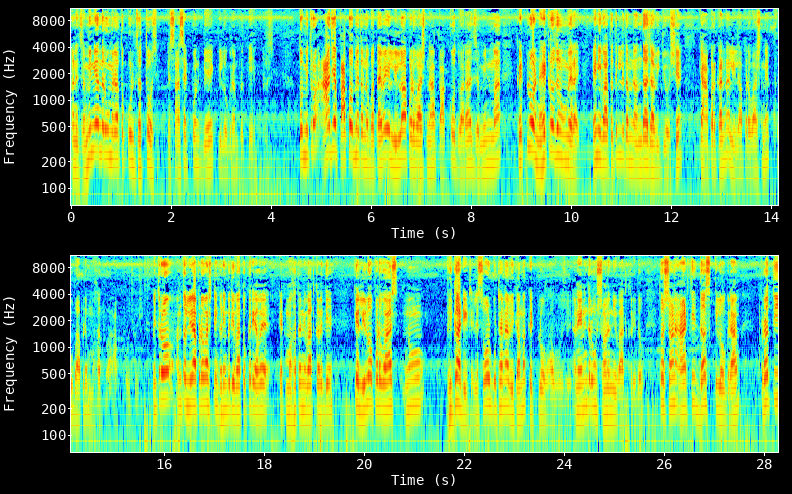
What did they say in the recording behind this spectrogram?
અને જમીનની અંદર ઉમેરાતો કુલ જથ્થો છે, એ સાસઠ પોઈન્ટ બે કિલોગ્રામ પ્રતિ હેક્ટર છે. તો મિત્રો, આ જે પાકો મેં તમને બતાવ્યા, એ લીલા પડવાશના પાકો દ્વારા જમીનમાં કેટલો નાઇટ્રોજન ઉમેરાય, એની વાત હતી એટલે તમને અંદાજ આવી ગયો છે કે આ પ્રકારના લીલા પડવાશને ખૂબ આપણે મહત્વ આપવું જોઈએ. મિત્રો, આમ તો લીલા પડવાશની ઘણી બધી વાતો કરી, હવે એક મહત્વની વાત કરી દઈએ કે લીલો પડવાશનું વીઘા દીઠ, એટલે સોળ ગુઠાના વીઘામાં કેટલો વાવવો જોઈએ? અને એની અંદર હું શણની વાત કરી દઉં. તો શણ આઠથી દસ કિલોગ્રામ પ્રતિ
